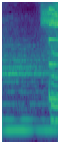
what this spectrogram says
Oh.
